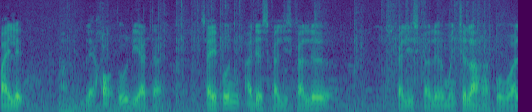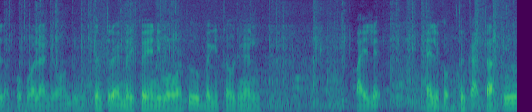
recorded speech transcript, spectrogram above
pilot Black Hawk tu di atas saya pun ada sekali-sekala sekali-sekala mencelah perbualan, perbualan dia orang tu. Tentera Amerika yang di bawah tu bagi tahu dengan pilot helikopter kat atas tu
